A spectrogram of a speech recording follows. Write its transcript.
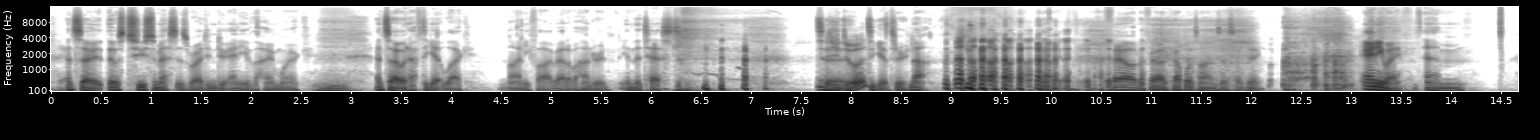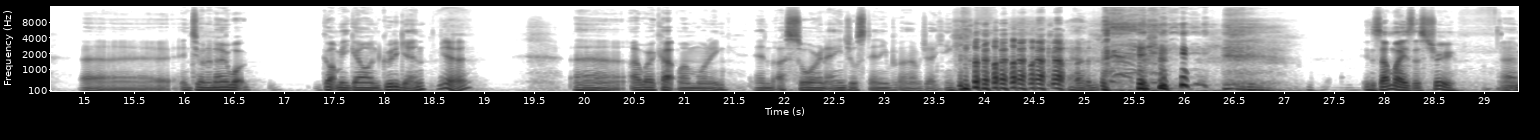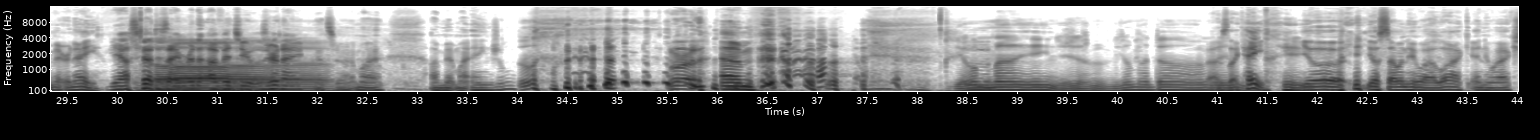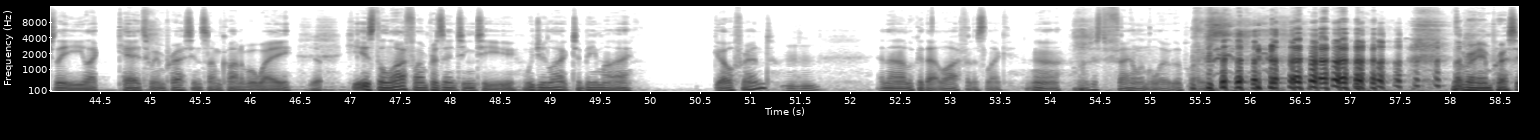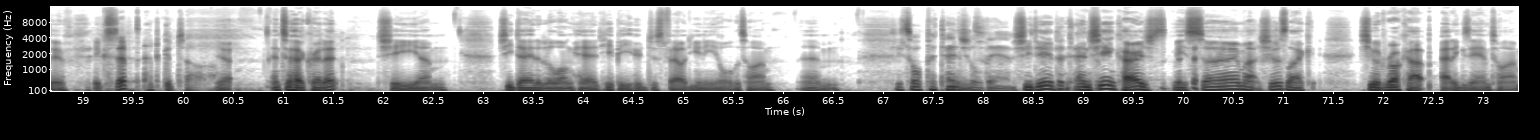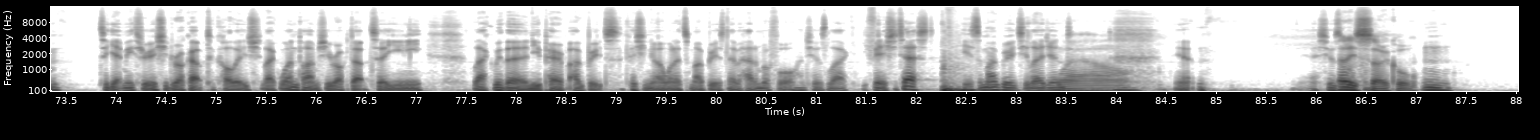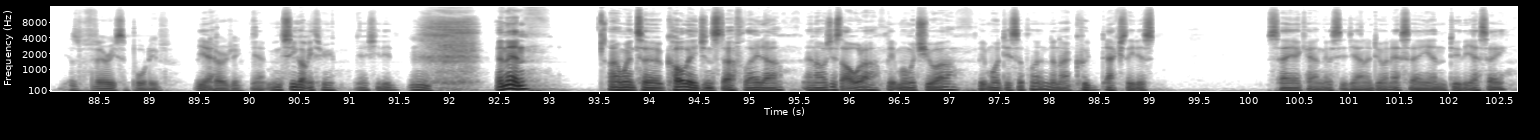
yeah. And so there was two semesters where I didn't do any of the homework. Mm. And so I would have to get like 95 out of 100 in the test. Did you do it? To get through. Nah. no. I failed. I failed a couple of times that subject. Anyway, um, uh, and do you want to know what got me going good again? Yeah. Uh, I woke up one morning and I saw an angel standing. Oh, I'm joking. um, in some ways, that's true. I met Renee. yeah, I was about to say, Rene- I bet you it was Renee. Uh, That's right. My, I met my angel. um, You're my angel. You're my darling. I was like, hey, you're you're someone who I like and who I actually like care to impress in some kind of a way. Yep. Here's the life I'm presenting to you. Would you like to be my girlfriend? Mhm. And then I look at that life and it's like, uh, I'm just failing all over the place. Not very impressive. Except at guitar. Yeah. And to her credit, she um, she dated a long haired hippie who just failed uni all the time. Um, She saw potential, And Dan. She did, and she encouraged me so much. She was like, she would rock up at exam time to get me through. She'd rock up to college. Like one time, she rocked up to uni, like with a new pair of UGG boots because she knew I wanted some UGG boots, never had them before. And she was like, "You finished your test. Here's some UGG boots, you legend." Wow. Yeah, yeah. She was. That is awesome. so cool. Mm. It's very supportive. Yeah. Encouraging. Yeah, and she got me through. Yeah, she did. Mm. And then I went to college and stuff later, and I was just older, a bit more mature, a bit more disciplined, and I could actually just say, okay, I'm going to sit down and do an essay and do the essay.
